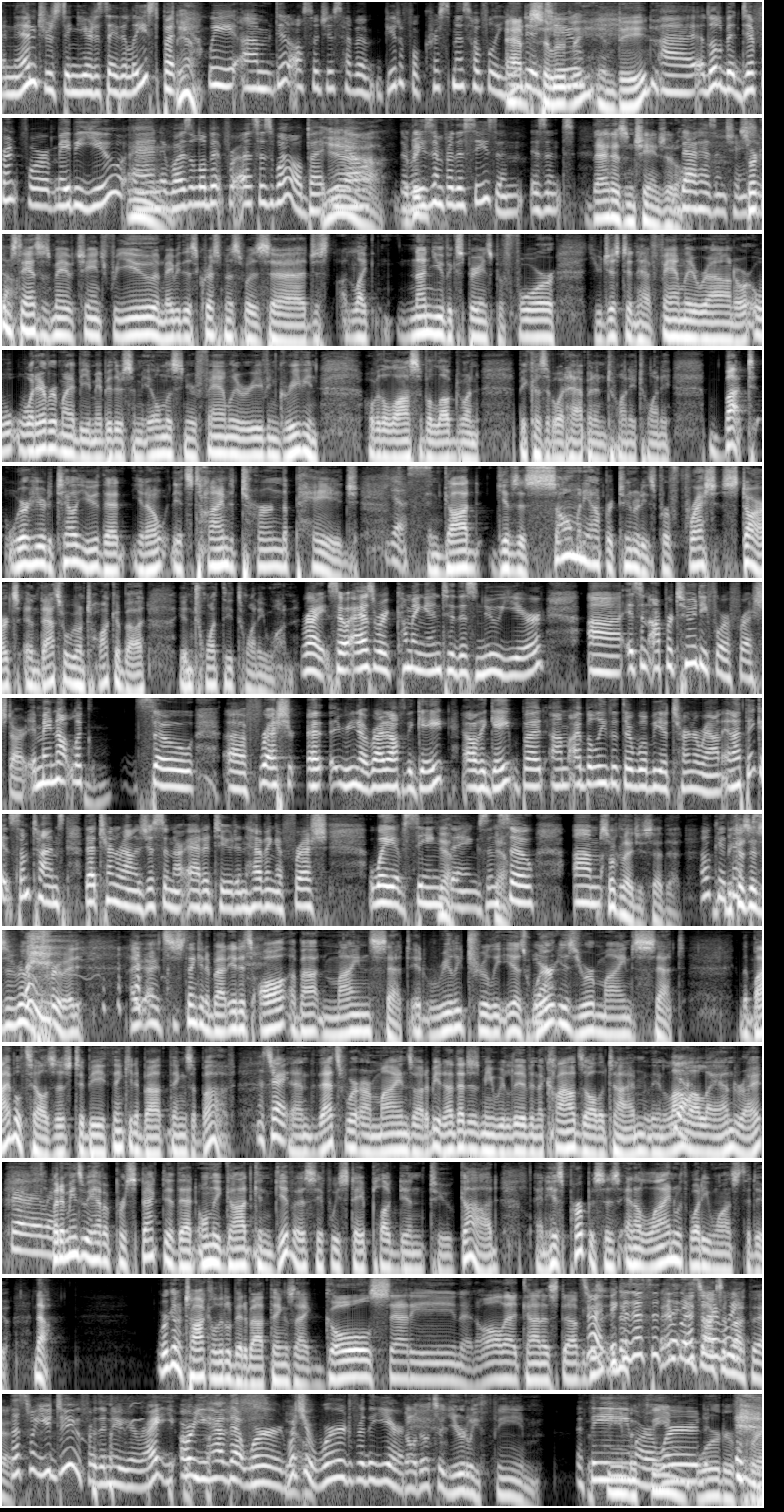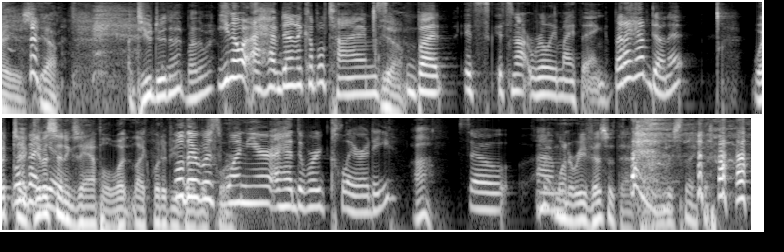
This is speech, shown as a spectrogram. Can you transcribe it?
an interesting year to say the least. But. Yeah. we um, did also just have a beautiful Christmas. Hopefully, you Absolutely, did too. indeed. Uh, a little bit different for maybe you, and it was a little bit for us as well. But you Hmm. Know, the, The big- reason for the season isn't that hasn't changed at all. that hasn't changed. Circumstances may have changed for you, and maybe this Christmas was uh, just like none you've experienced before. You just didn't have family around, or whatever it might be. Maybe there's some illness in your family, or even grieving over the loss of a loved one because of what happened in 2020. But we're here to tell you that you know it's time to turn the page. Yes. And God gives us so many opportunities for fresh starts, and that's what we want to talk about in 2021. Right. So as we're coming into this new year, uh, it's an opportunity for a fresh start. It may not look so uh, fresh, uh, you know, right off the gate, out of the gate, but um, I believe that there will be a turnaround. And I think it's sometimes that turnaround is just in our attitude and having a fresh way of seeing Yeah. things. And Yeah. so, um, I'm so glad you said that. Okay, because thanks. it's really true. It, I, I was just thinking about it. It's all about mindset. It really, truly is. Where is your mindset? The Bible tells us to be thinking about things above. That's right. And that's where our minds ought to be. Now, that doesn't mean we live in the clouds all the time, in la Yeah. la land, right? Right, right, right. But it means we have a perspective that only God can give us if we stay plugged into God and His purposes and align with what He wants to do. Now, we're going to talk a little bit about things like goal setting and all that kind of stuff. that's right, because that's the thing. everybody That's talks about that. That's what you do for the new year, right? Or you have that word. What's your word for the year? no, that's a yearly theme. A The theme or a word. word or phrase. yeah. Do you do that, by the way? You know what? I have done it a couple times, Yeah. but it's it's not really my thing. But I have done it. What? What uh, give us an example. What like what have you? Well, there was before? one year I had the word clarity. Ah, So, I um, want to revisit that. I'm just thinking.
